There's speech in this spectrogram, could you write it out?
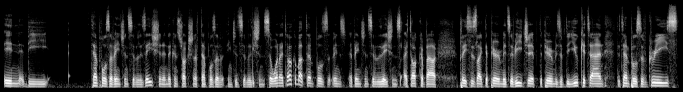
in the temples of ancient civilization and the construction of temples of ancient civilizations. So when I talk about temples of ancient civilizations, I talk about places like the pyramids of Egypt, the pyramids of the Yucatan, the temples of Greece,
